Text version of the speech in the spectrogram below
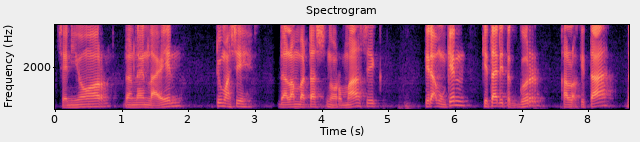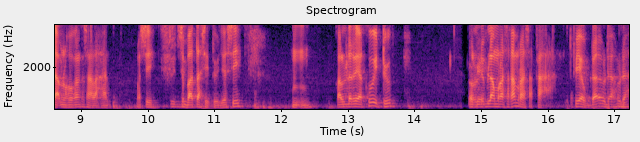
senior dan lain-lain itu masih dalam batas normal sih. Tidak mungkin kita ditegur kalau kita tidak melakukan kesalahan. Masih sebatas itu aja sih. Mm-mm. Kalau dari aku itu kalau Oke. dibilang merasakan merasakan. Tapi ya udah udah udah.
